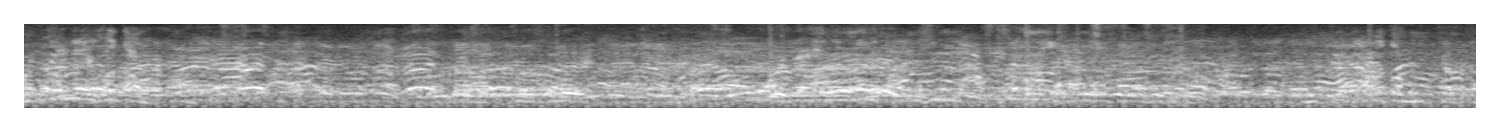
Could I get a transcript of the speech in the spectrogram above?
মিটারটাই খতম মিটারটা খতম মিটারটা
